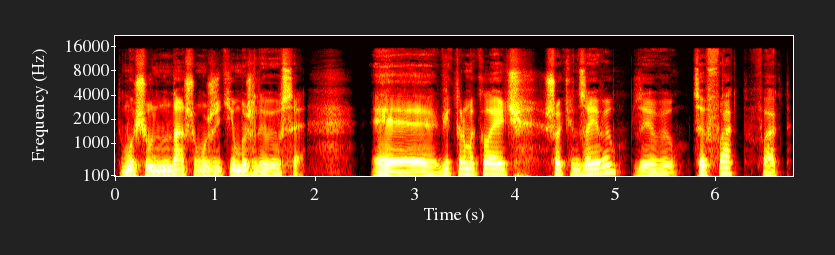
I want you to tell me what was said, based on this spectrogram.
тому що в нашому житті можливе все. Е, Віктор Миколаївич Шокін заявив? Заявив. Це факт, факт.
